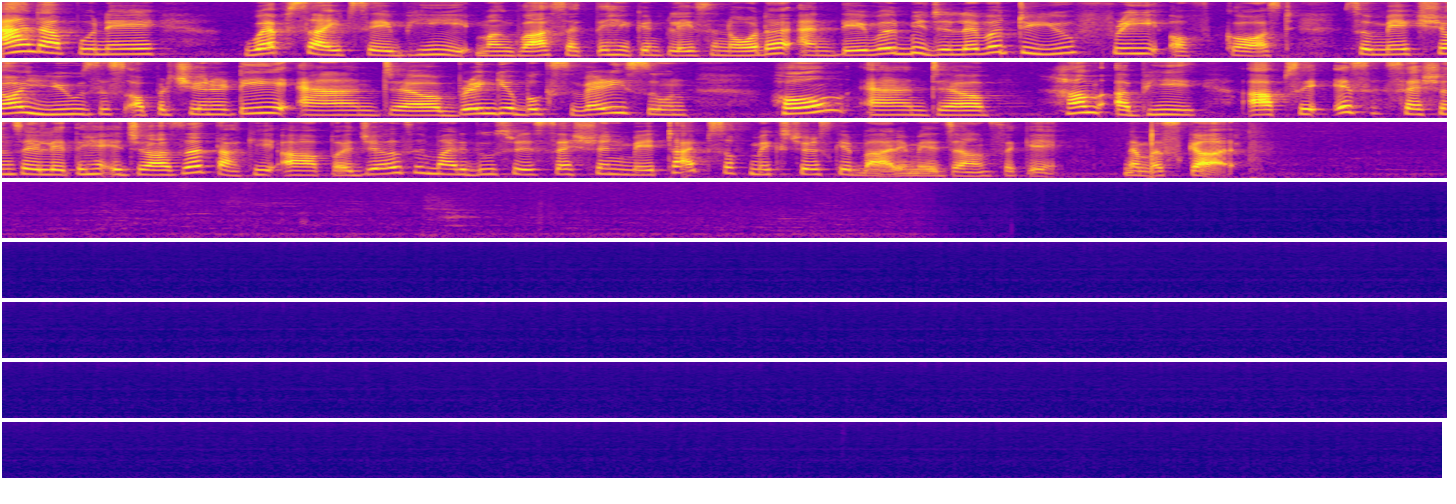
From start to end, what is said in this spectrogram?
and आप उन्हें वेबसाइट से भी मंगवा सकते हैं you can place an order and they will be deliver to you free of cost so make sure use this opportunity and bring your books very soon home and हम अभी आपसे इस सेशन से लेते हैं इजाज़त ताकि आप जल्द से हमारे दूसरे सेशन में टाइप्स ऑफ़ मिक्सचर्स के बारे में जान सकें। नमस्कार।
